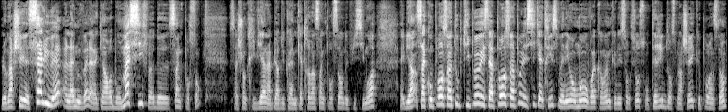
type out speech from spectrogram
Le marché saluait la nouvelle avec un rebond massif de 5% sachant que Rivian a perdu quand même 85% depuis 6 mois, eh bien ça compense un tout petit peu et ça pense un peu les cicatrices, mais néanmoins on voit quand même que les sanctions sont terribles dans ce marché et que pour l'instant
